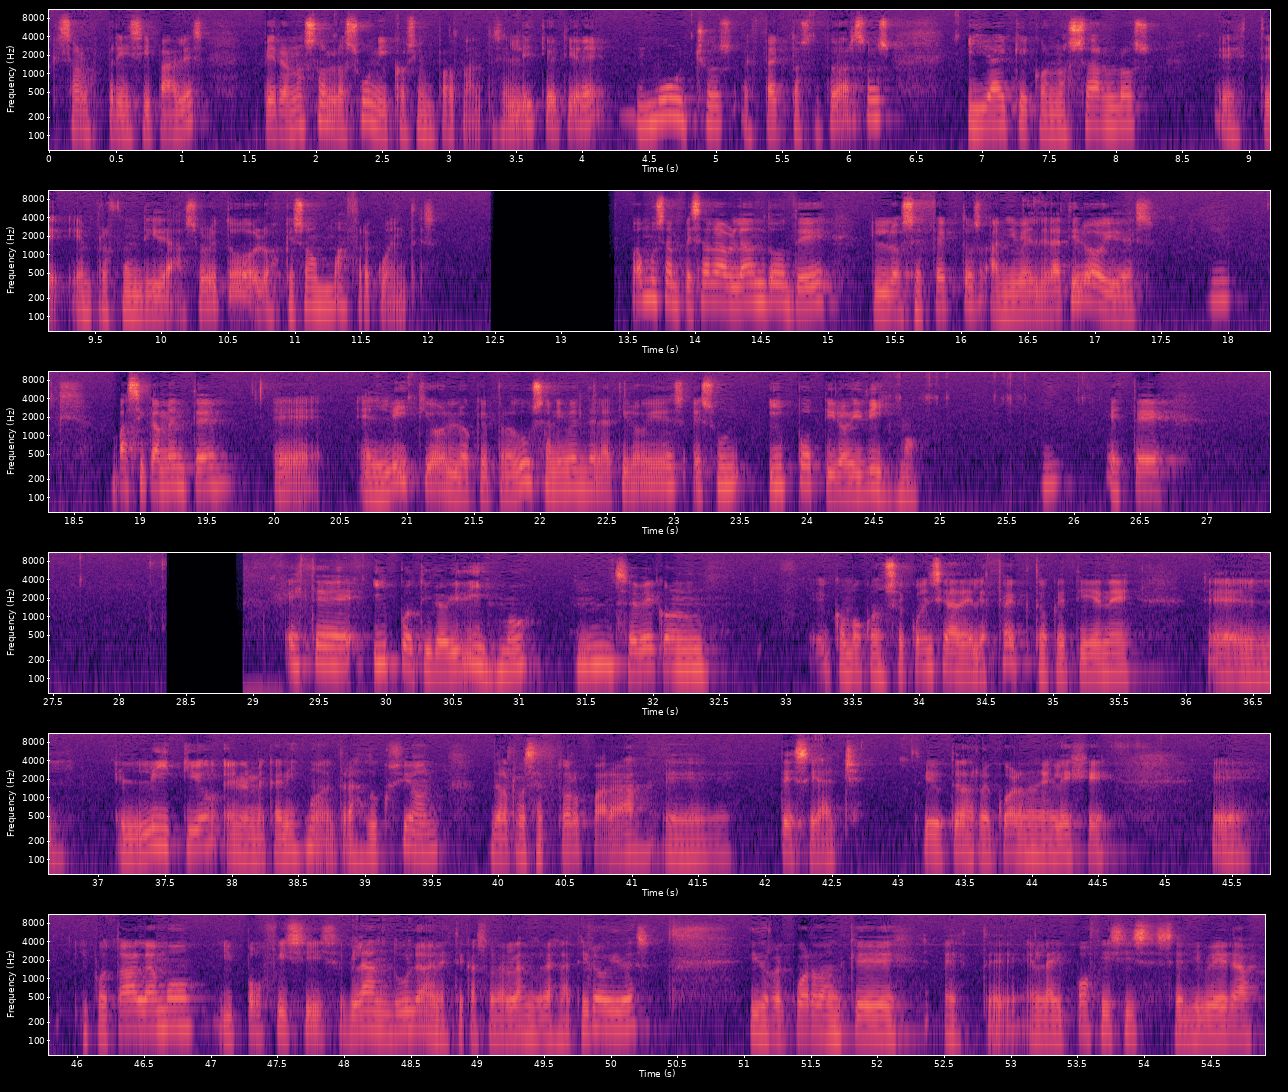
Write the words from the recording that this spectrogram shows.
que son los principales, pero no son los únicos importantes. El litio tiene muchos efectos adversos y hay que conocerlos este, en profundidad, sobre todo los que son más frecuentes. Vamos a empezar hablando de los efectos a nivel de la tiroides. Básicamente, eh, el litio lo que produce a nivel de la tiroides es un hipotiroidismo. Este, este hipotiroidismo mm, se ve con, eh, como consecuencia del efecto que tiene el, litio en el mecanismo de transducción del receptor para TSH. Eh, ¿Sí? Ustedes recuerdan el eje eh, hipotálamo, hipófisis, glándula, en este caso la glándula es la tiroides, y recuerdan que este, en la hipófisis se libera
